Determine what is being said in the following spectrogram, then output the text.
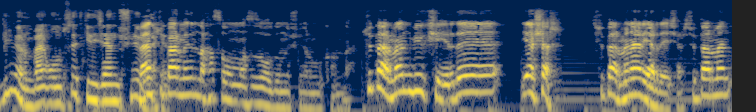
bilmiyorum ben olumsuz etkileyeceğini düşünüyorum. ben yani. Superman'in daha savunmasız olduğunu düşünüyorum bu konuda. Superman büyük şehirde yaşar. Superman her yerde yaşar. Superman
